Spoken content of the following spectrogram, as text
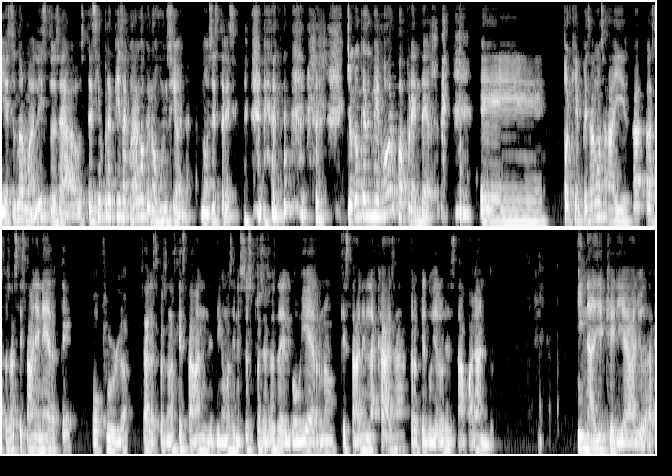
Y esto es normal, listo. O sea, usted siempre empieza con algo que no funciona. No se estrese. Yo creo que es mejor para aprender. Eh, porque empezamos a ir a, las personas que estaban en ERTE o furlough, o sea, las personas que estaban, digamos, en estos procesos del gobierno, que estaban en la casa, pero que el gobierno les estaba pagando. Y nadie quería ayudar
